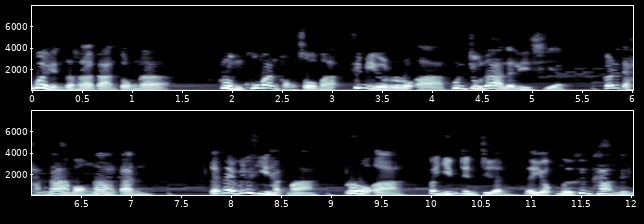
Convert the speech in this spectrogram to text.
เมื่อเห็นสถานการณ์ตรงหน้า กลุ่มคู่มั่นของโซมะที่มีโรโรอาคุณจูน่าและลีเชีย ก็ได้แต่หันหน้ามองหน้ากัน และในวินาทีถัดมาโรโรอาก็ยิ้มเจือนๆแล้วยกมือขึ้นข้างหนึ่ง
